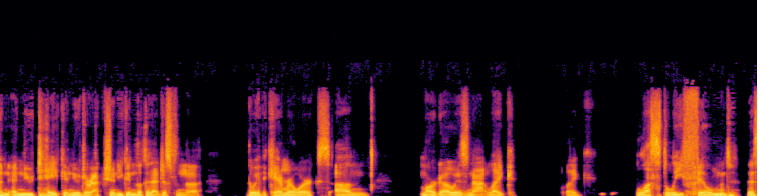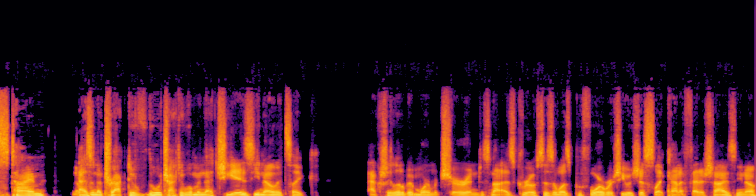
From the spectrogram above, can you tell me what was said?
a, a new take a new direction you can look at that just from the the way the camera works um margot is not like like lustily filmed this time Nope. as an attractive the attractive woman that she is you know it's like actually a little bit more mature and just not as gross as it was before where she was just like kind of fetishized you know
